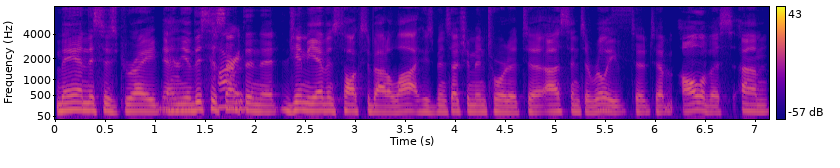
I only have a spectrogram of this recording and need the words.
Man, this is great. Yeah, and you know, this is hard. something that Jimmy Evans talks about a lot, who's been such a mentor to, to us and to really yes. to, to, all of us. Um,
